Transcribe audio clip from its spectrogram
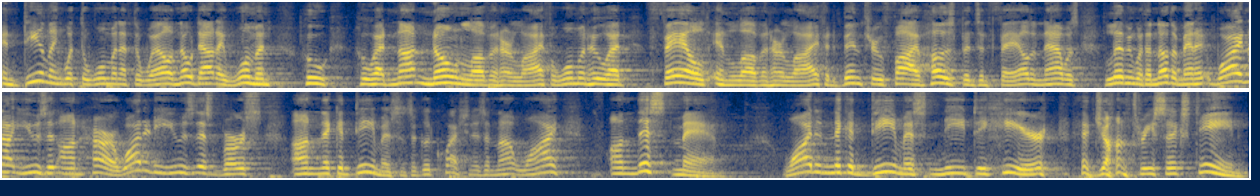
in dealing with the woman at the well? No doubt a woman who, who had not known love in her life, a woman who had failed in love in her life, had been through five husbands and failed, and now was living with another man. Why not use it on her? Why did he use this verse on Nicodemus? It's a good question, is it not? Why on this man? Why did Nicodemus need to hear John 3:16?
